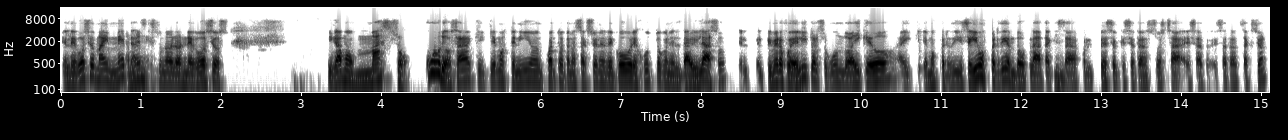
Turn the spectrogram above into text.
el negocio Metals, que es uno de los negocios, digamos, más oscuros ¿ah? que, hemos tenido en cuanto a transacciones de cobre justo con el Davilazo. El, primero fue delito, el segundo ahí quedó, ahí hemos perdido, y seguimos perdiendo plata mm. quizás por el precio que se transó esa, esa, transacción.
